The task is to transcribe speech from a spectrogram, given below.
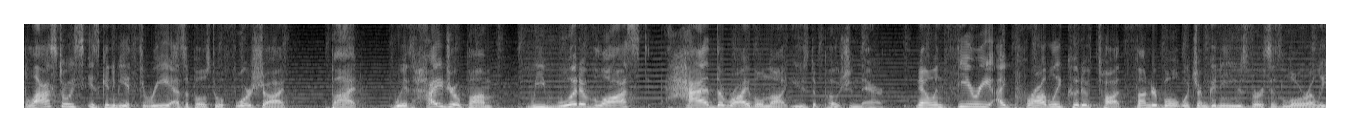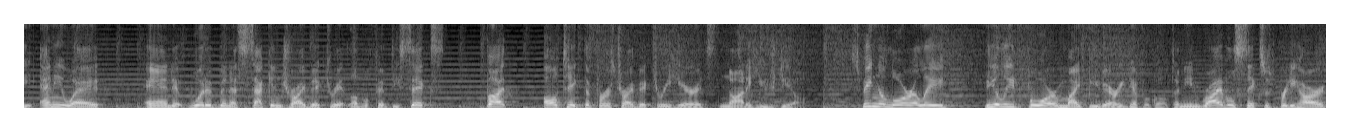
Blastoise is going to be a 3 as opposed to a 4-shot, but with Hydro Pump, we would have lost had the rival not used a potion there. Now, in theory, I probably could have taught Thunderbolt, which I'm going to use versus Lorelei anyway, and it would have been a second try victory at level 56, but I'll take the first try victory here. It's not a huge deal. Speaking of Lorelei, the Elite Four might be very difficult. I mean, Rival 6 was pretty hard,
